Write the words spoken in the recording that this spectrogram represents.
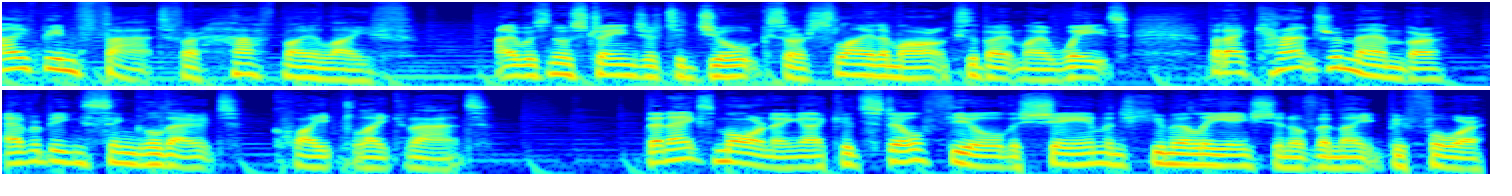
I've been fat for half my life. I was no stranger to jokes or sly remarks about my weight, but I can't remember ever being singled out quite like that. The next morning, I could still feel the shame and humiliation of the night before,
